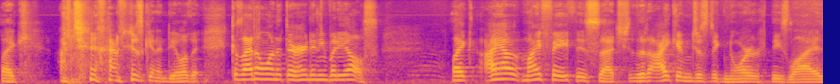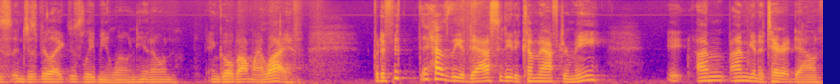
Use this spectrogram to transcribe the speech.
Like I'm just, I'm just to deal with it because I don't want it to hurt anybody else. Like I have my faith is such that I can just ignore these lies and just be like, just leave me alone, you know, and, and go about my life. But if it, it has the audacity to come after me, it, I'm I'm to tear it down.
